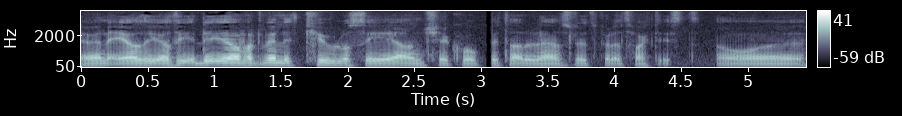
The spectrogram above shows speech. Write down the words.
jag vet inte, jag, jag, det har varit väldigt kul att se Antje Kopitar i det här slutspelet faktiskt. Och eh,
